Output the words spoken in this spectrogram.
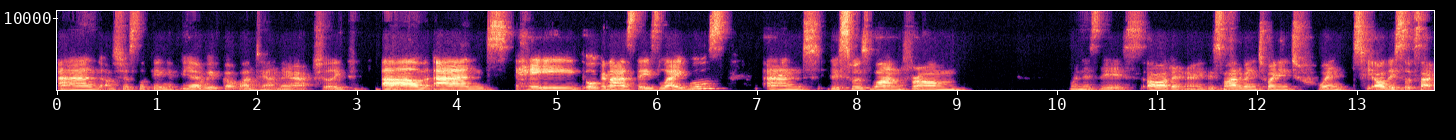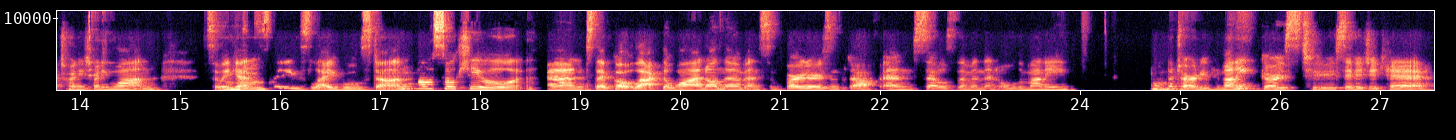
And I was just looking, if, yeah, we've got one down there actually. Um, and he organised these labels, and this was one from. When is this? Oh, I don't know. This might have been 2020. Oh, this looks like 2021. So he gets Mhm. these labels done Oh, so cute. and they've got like the wine on them and some photos and stuff and sells them and then all the money or majority of the money goes to CDG care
